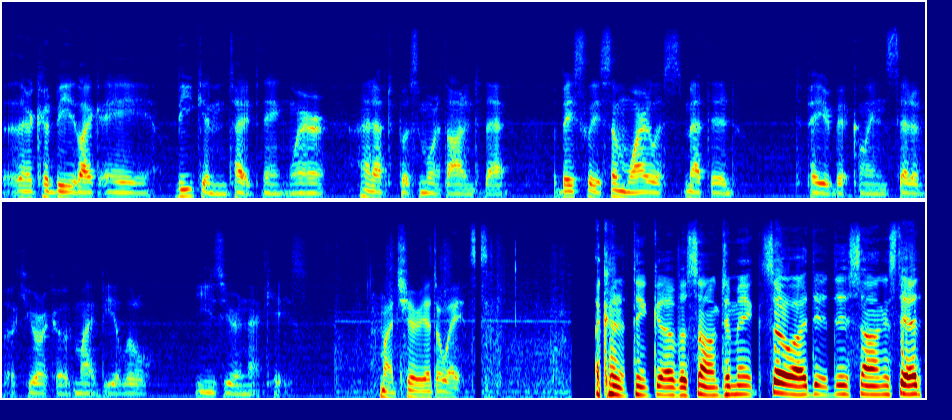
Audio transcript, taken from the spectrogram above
There could be like a beacon type thing where I'd have to put some more thought into that. But basically some wireless method to pay your Bitcoin instead of a QR code might be a little easier in that case. My chariot awaits. I couldn't think of a song to make, so I did this song instead.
